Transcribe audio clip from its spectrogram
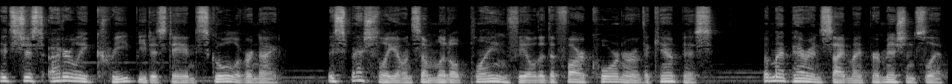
It's just utterly creepy to stay in school overnight, especially on some little playing field at the far corner of the campus. But my parents signed my permission slip.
